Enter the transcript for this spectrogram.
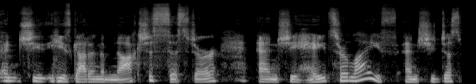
and she he's got an obnoxious sister, and she hates her life, and she just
